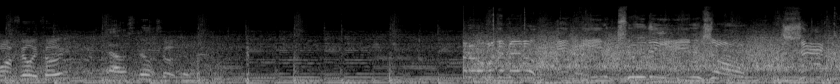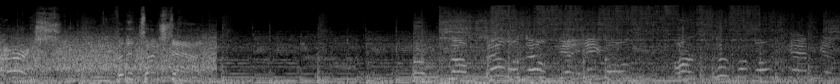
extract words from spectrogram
want Philly Philly? Yeah, let's do it. Over the middle and into the end zone. Zach Ertz for the touchdown. The Philadelphia Eagles are Super Bowl champions.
